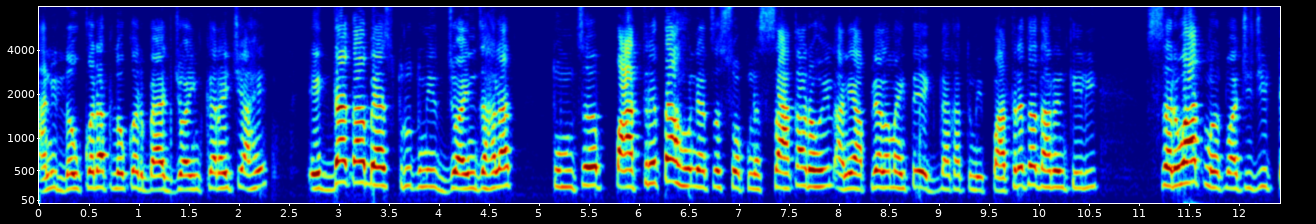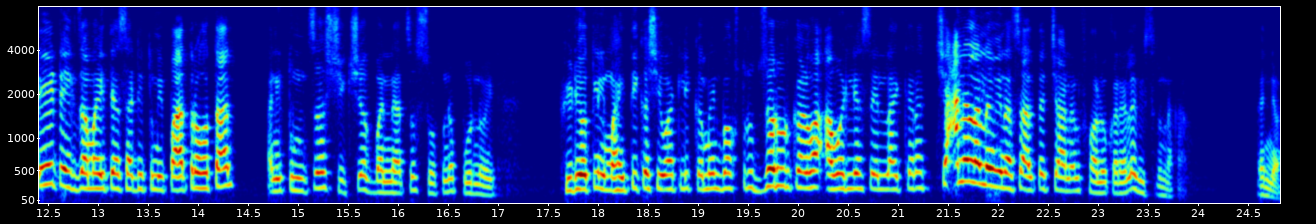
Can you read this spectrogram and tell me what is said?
आणि लवकरात लवकर बॅच जॉईन करायची आहे. एकदा का बॅच थ्रू तुम्ही जॉईन झालात तुमचं पात्रता होण्याचं स्वप्न साकार होईल आणि आपल्याला माहिती आहे एकदा का तुम्ही पात्रता धारण केली सर्वात महत्वाची जी टेट एक्झाम आहे त्यासाठी तुम्ही पात्र होताल आणि तुमचं शिक्षक बनण्याचं स्वप्न पूर्ण होईल. व्हिडिओतील माहिती कशी वाटली कमेंट बॉक्स थ्रू जरूर कळवा. आवडली असेल लाईक करा. चॅनलला नवीन असाल तर चॅनल फॉलो करायला विसरू नका. धन्यवाद.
